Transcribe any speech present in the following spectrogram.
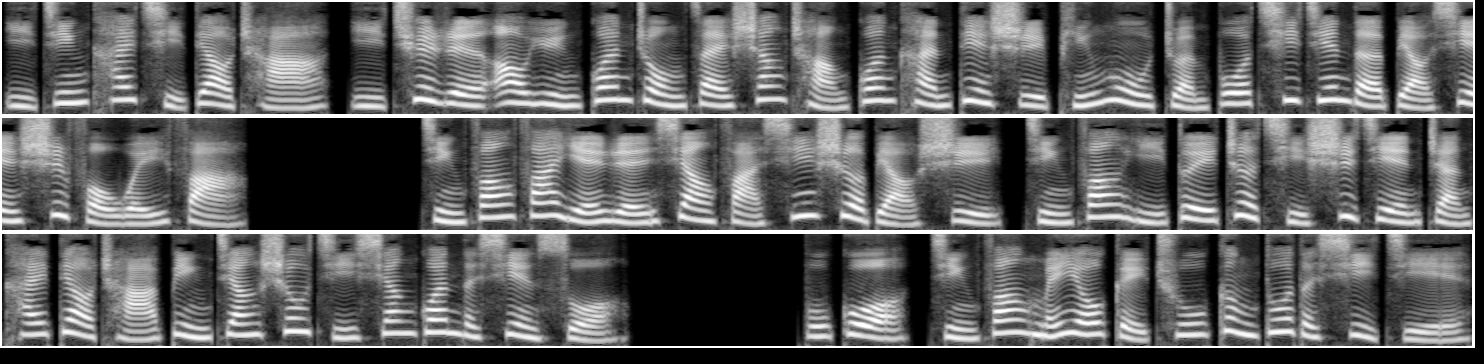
已经开启调查，以确认奥运观众在商场观看电视屏幕转播期间的表现是否违法。警方发言人向法新社表示，警方已对这起事件展开调查，并将收集相关的线索。不过，警方没有给出更多的细节。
